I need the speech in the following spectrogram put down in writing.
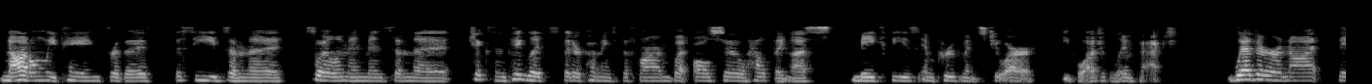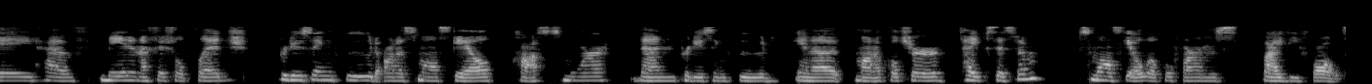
not only paying for the the seeds and the soil amendments and the chicks and piglets that are coming to the farm, but also helping us make these improvements to our ecological impact. Whether or not they have made an official pledge, producing food on a small scale costs more than producing food in a monoculture type system. Small scale local farms by default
